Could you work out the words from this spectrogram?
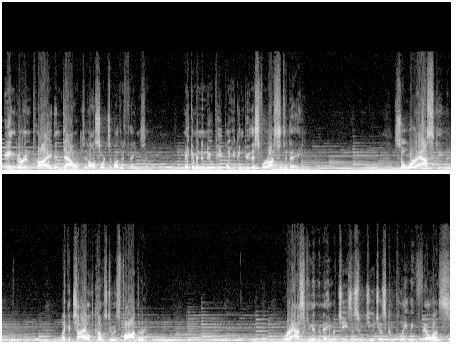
anger and pride and doubt and all sorts of other things and make them into new people, you can do this for us today. So we're asking, like a child comes to his father, we're asking in the name of Jesus, would you just completely fill us?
